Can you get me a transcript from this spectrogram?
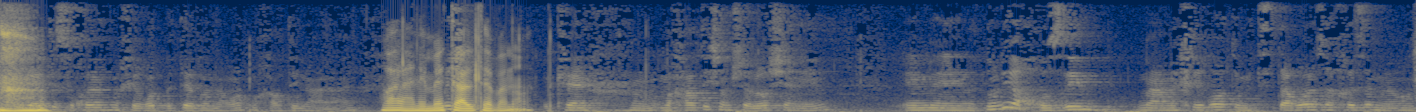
הייתי סוכנת מכירות בטבע נאות, מכרתי נעליים. וואלה, אני מתה על טבע נאות. כן, מכרתי שם שלוש שנים. הם אה, נתנו לי אחוזים מהמכירות, הם הצטערו על זה אחרי זה מאוד.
